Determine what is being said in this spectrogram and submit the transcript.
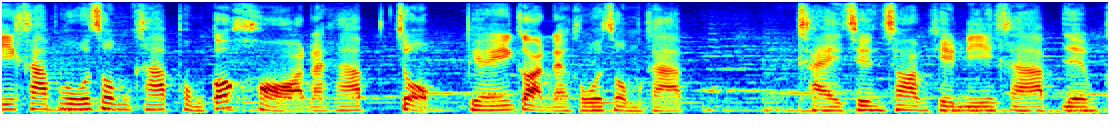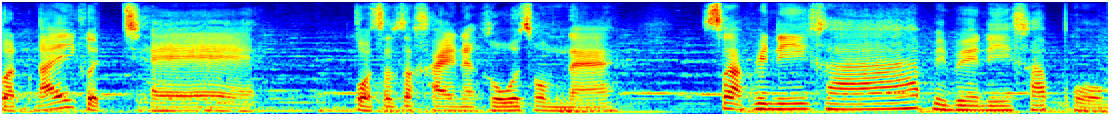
นี้ครับคุณผู้ชมครับ ผมก็ขอนะครับ จบเพียงนี้ก่อนนะคุณผู้ชมครับ ใครชื่นชอบคลิปนี้ครับอย่าลืมกดไลค์กดแชร์ กด subscribe นะคุณผู้ชมนะสำหรับคลิปนี้ครับมีเพียงนี้ครับ ผม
